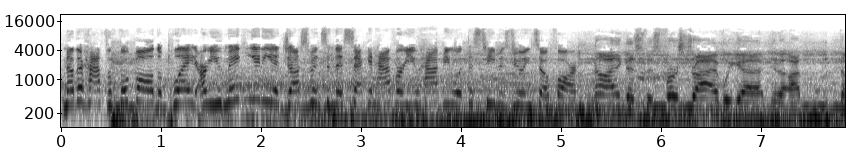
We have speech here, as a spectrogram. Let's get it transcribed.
another half of football to play. Are you making any adjustments in this second half? Or are you happy with this team is doing so far? No, I think this this first drive we got you know on the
